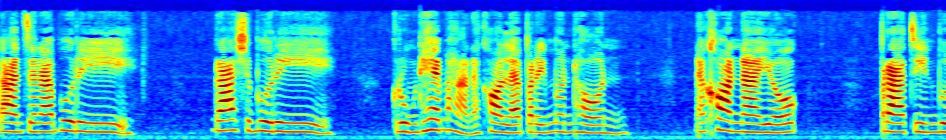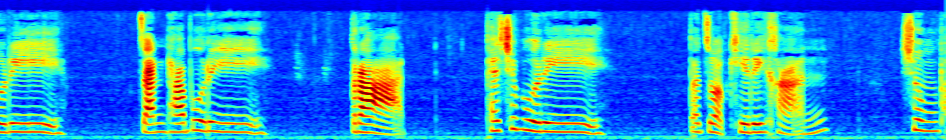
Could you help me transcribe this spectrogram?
กาญจนบุรี ราชบุรี กรุงเทพมหานครและปริมณฑล นครนายก ปราจีนบุรี จันทบุรี ตราด เพชรบุรี ประจวบคีรีขันธ์ ชุมพ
